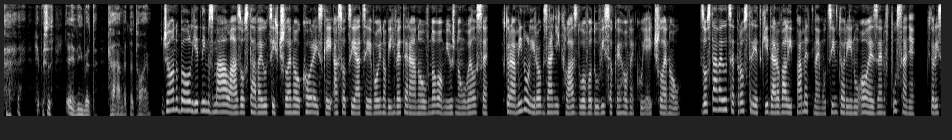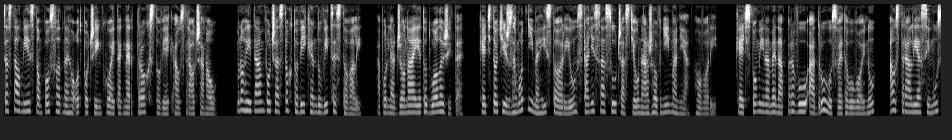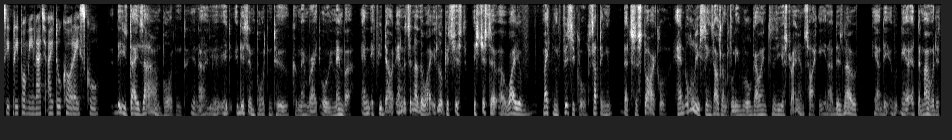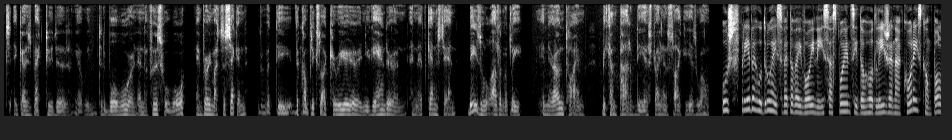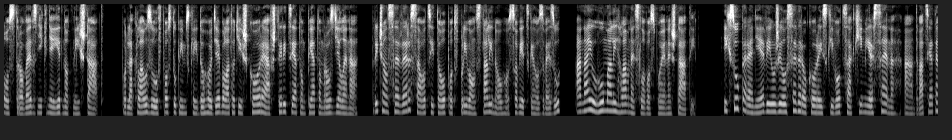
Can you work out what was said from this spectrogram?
it was anything but calm at the time. John bol jedným z mála zostávajúcich členov Korejskej asociácie vojnových veteránov v Novom Južnom Walese, ktorá minulý rok zanikla z dôvodu vysokého veku jej členov. Zostávajúce prostriedky darovali pamätnému cintorínu OSN v Pusane, ktorý sa stal miestom posledného odpočinku aj takmer troch stoviek Austrálčanov. Mnohí tam počas tohto víkendu vycestovali a podľa Johna je to dôležité. Keď totiž zhmotníme históriu, stane sa súčasťou nášho vnímania, hovorí. Keď spomíname na prvú a druhú svetovú vojnu, Austrália si musí pripomínať aj tú korejskú. These days are important, you know. It, it is important to commemorate or remember. And if you don't, and it's another way. Look, it's just it's just a, a way of making physical something that's historical. And all these things ultimately will go into the Australian psyche. You know, there's no you know, the, you know, at the moment it goes back to the you know to the Boer War and, and the First World War, and very much the second. But the, the conflicts like Korea and Uganda and, and Afghanistan, these will ultimately, in their own time, become part of the Australian psyche as well. Už v priebehu druhej svetovej vojny sa spojenci dohodli, že na korejskom polostrove vznikne jednotný štát. Podľa klauzul v postupímskej dohode bola totiž Kórea v 45. rozdelená, pričom sever sa ocitol pod vplyvom Stalinovho sovietskeho zväzu a na juhu mali hlavné slovo Spojené štáty. Ich súperenie využil severokorejský vodca Kim Il-sen a 25.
